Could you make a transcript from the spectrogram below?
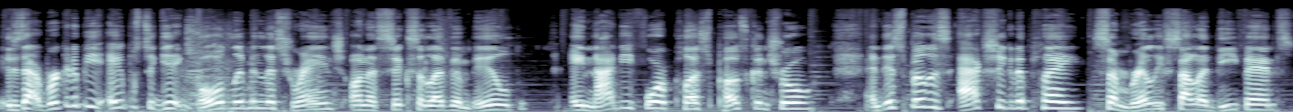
is that we're going to be able to get gold limitless range on a 611 build a 94 plus post control, and this build is actually going to play some really solid defense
